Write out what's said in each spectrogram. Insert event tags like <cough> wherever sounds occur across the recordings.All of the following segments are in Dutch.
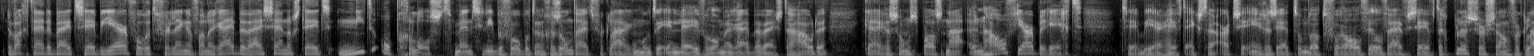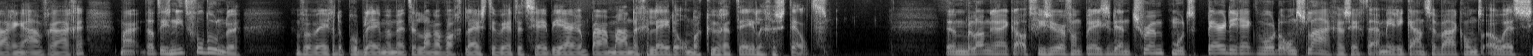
De wachttijden bij het CBR voor het verlengen van een rijbewijs zijn nog steeds niet opgelost. Mensen die bijvoorbeeld een gezondheidsverklaring moeten inleveren om een rijbewijs te houden... krijgen soms pas na een half jaar bericht. Het CBR heeft extra artsen ingezet omdat vooral veel 75-plussers zo'n verklaring aanvragen. Maar dat is niet voldoende. Vanwege de problemen met de lange wachtlijsten werd het CBR een paar maanden geleden onder curatele gesteld. Een belangrijke adviseur van president Trump moet per direct worden ontslagen, zegt de Amerikaanse waakhond OSC.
